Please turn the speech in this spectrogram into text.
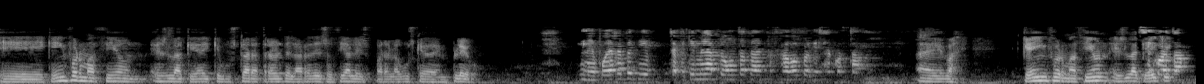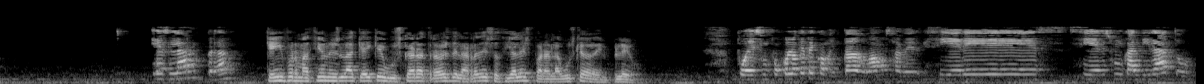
Eh, ¿Qué información es la que hay que buscar a través de las redes sociales para la búsqueda de empleo? ¿Me puedes repetir, repetirme la pregunta otra vez, por favor, porque se ha cortado? Eh, vale. ¿Qué información es la que hay que... ¿Es la, perdón? ¿Qué información es la que hay que buscar a través de las redes sociales para la búsqueda de empleo? Pues un poco lo que te he comentado. Vamos a ver, si eres, si eres un candidato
